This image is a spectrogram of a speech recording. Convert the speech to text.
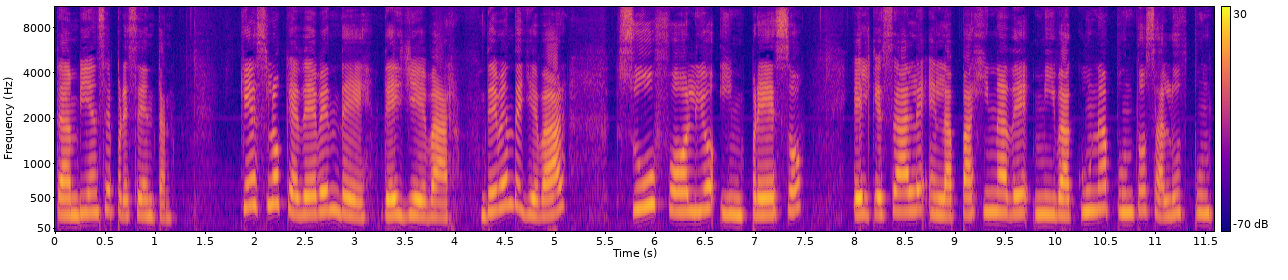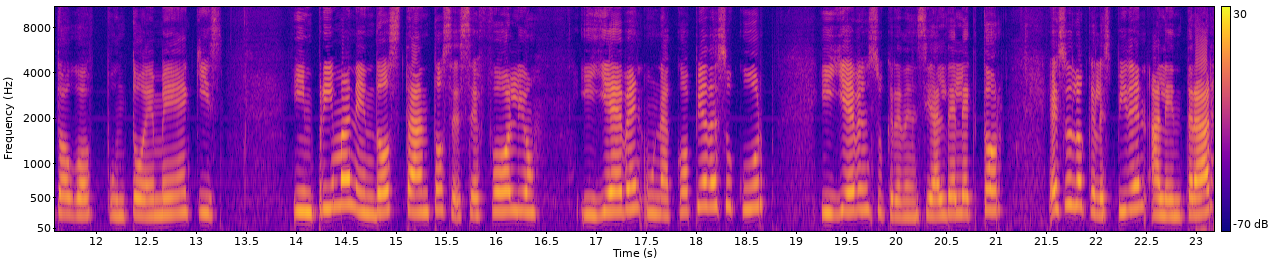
también se presentan. ¿Qué es lo que deben de, llevar? Deben de llevar su folio impreso, el que sale en la página de mivacuna.salud.gov.mx impriman en dos tantos ese folio y lleven una copia de su CURP y lleven su credencial de lector. Eso es lo que les piden al entrar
